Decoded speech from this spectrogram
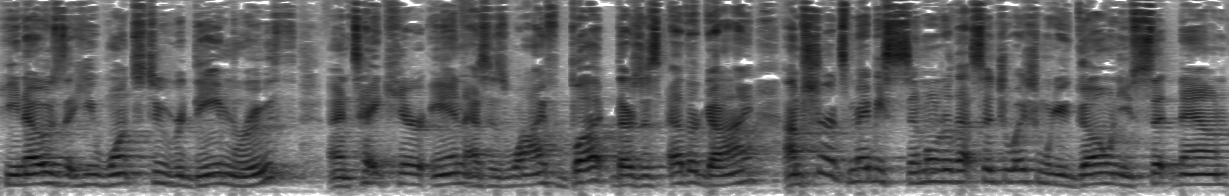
He knows that he wants to redeem Ruth and take her in as his wife, but there's this other guy. I'm sure it's maybe similar to that situation where you go and you sit down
